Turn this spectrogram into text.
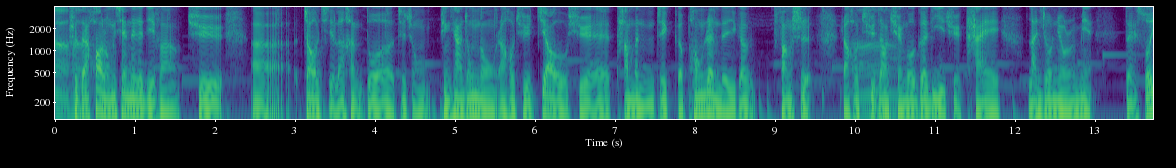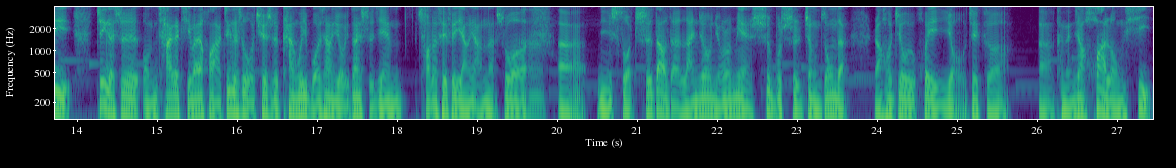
嗯，是在化龙县那个地方去呃召集了很多这种贫下中农，然后去教学他们这个烹饪的一个方式，然后去到哦全国各地去开兰州牛肉面。对，所以这个是我们插个题外话，这个是我确实看微博上有一段时间炒得沸沸扬扬的，说嗯呃你所吃到的兰州牛肉面是不是正宗的，然后就会有这个呃可能叫化龙系。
